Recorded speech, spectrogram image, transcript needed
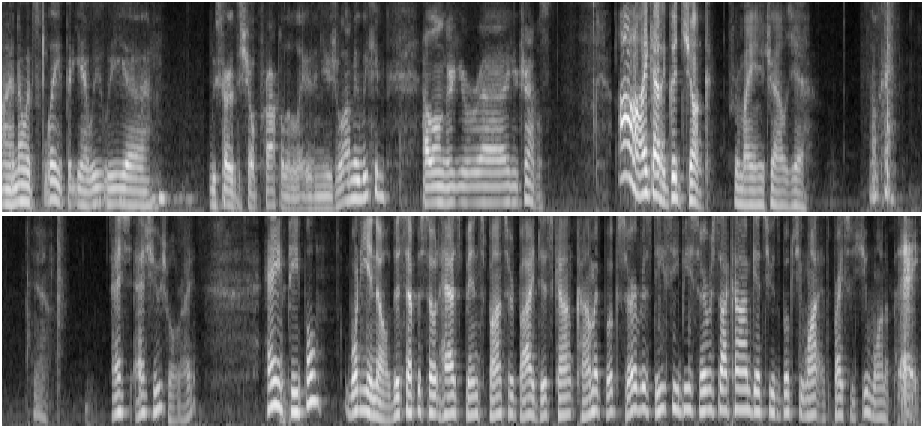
I know it's late, but yeah, we we uh, we started the show proper a little later than usual. I mean, we could. How long are your uh, your travels? Oh, I got a good chunk for my annual travels. Yeah, Okay. yeah. As as usual, right? Hey, people. What do you know? This episode has been sponsored by Discount Comic Book Service. DCBService.com gets you the books you want at the prices you want to pay.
